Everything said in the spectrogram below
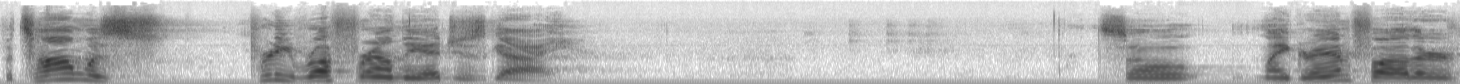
But Tom was pretty rough around the edges guy. So my grandfather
